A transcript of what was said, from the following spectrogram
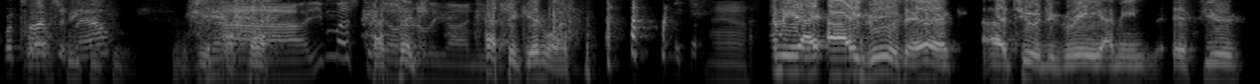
What time's well, it now? yeah, uh, you must have known early on. That's a good one. yeah. I mean, I, I agree with Eric uh, to a degree. I mean, if you're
